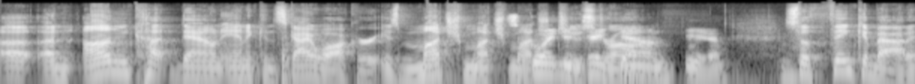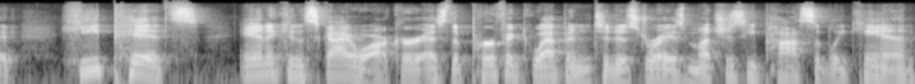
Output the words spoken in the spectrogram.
a, an uncut down Anakin Skywalker is much, much, much Going too to take strong. down. Yeah. So think about it. He pits Anakin Skywalker as the perfect weapon to destroy as much as he possibly can,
